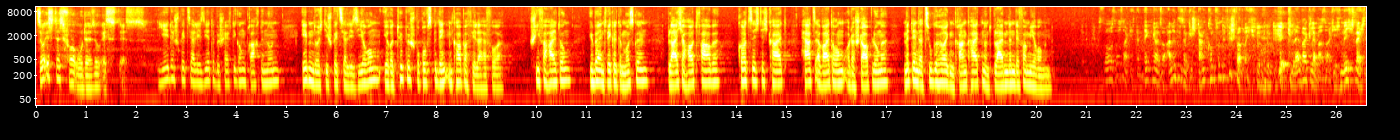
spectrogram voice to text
So ist es, Frau Ude, so ist es. Jede spezialisierte Beschäftigung brachte nun, eben durch die Spezialisierung, ihre typisch berufsbedingten Körperfehler hervor. Schiefe Haltung, überentwickelte Muskeln, bleiche Hautfarbe, Kurzsichtigkeit, Herzerweiterung oder Staublunge mit den dazugehörigen Krankheiten und bleibenden Deformierungen. So, so sag ich. Dann denken also alle, dieser Gestank kommt von der Fischfabrik. clever, clever, sag ich. Nicht schlecht.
